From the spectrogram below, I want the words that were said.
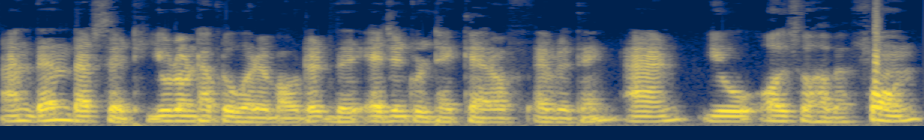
and then that's it. You don't have to worry about it. The agent will take care of everything. And you also have a phone.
